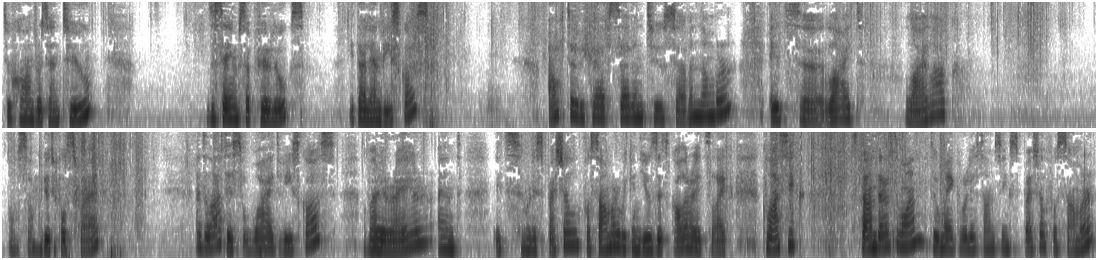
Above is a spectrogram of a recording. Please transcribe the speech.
202 the same Sapfir Lux Italian viscose. After we have 727 number it's uh, light lilac also beautiful thread and the last is white viscose very rare and it's really special. For summer we can use this color. It's like classic standard one to make really something special for summer.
